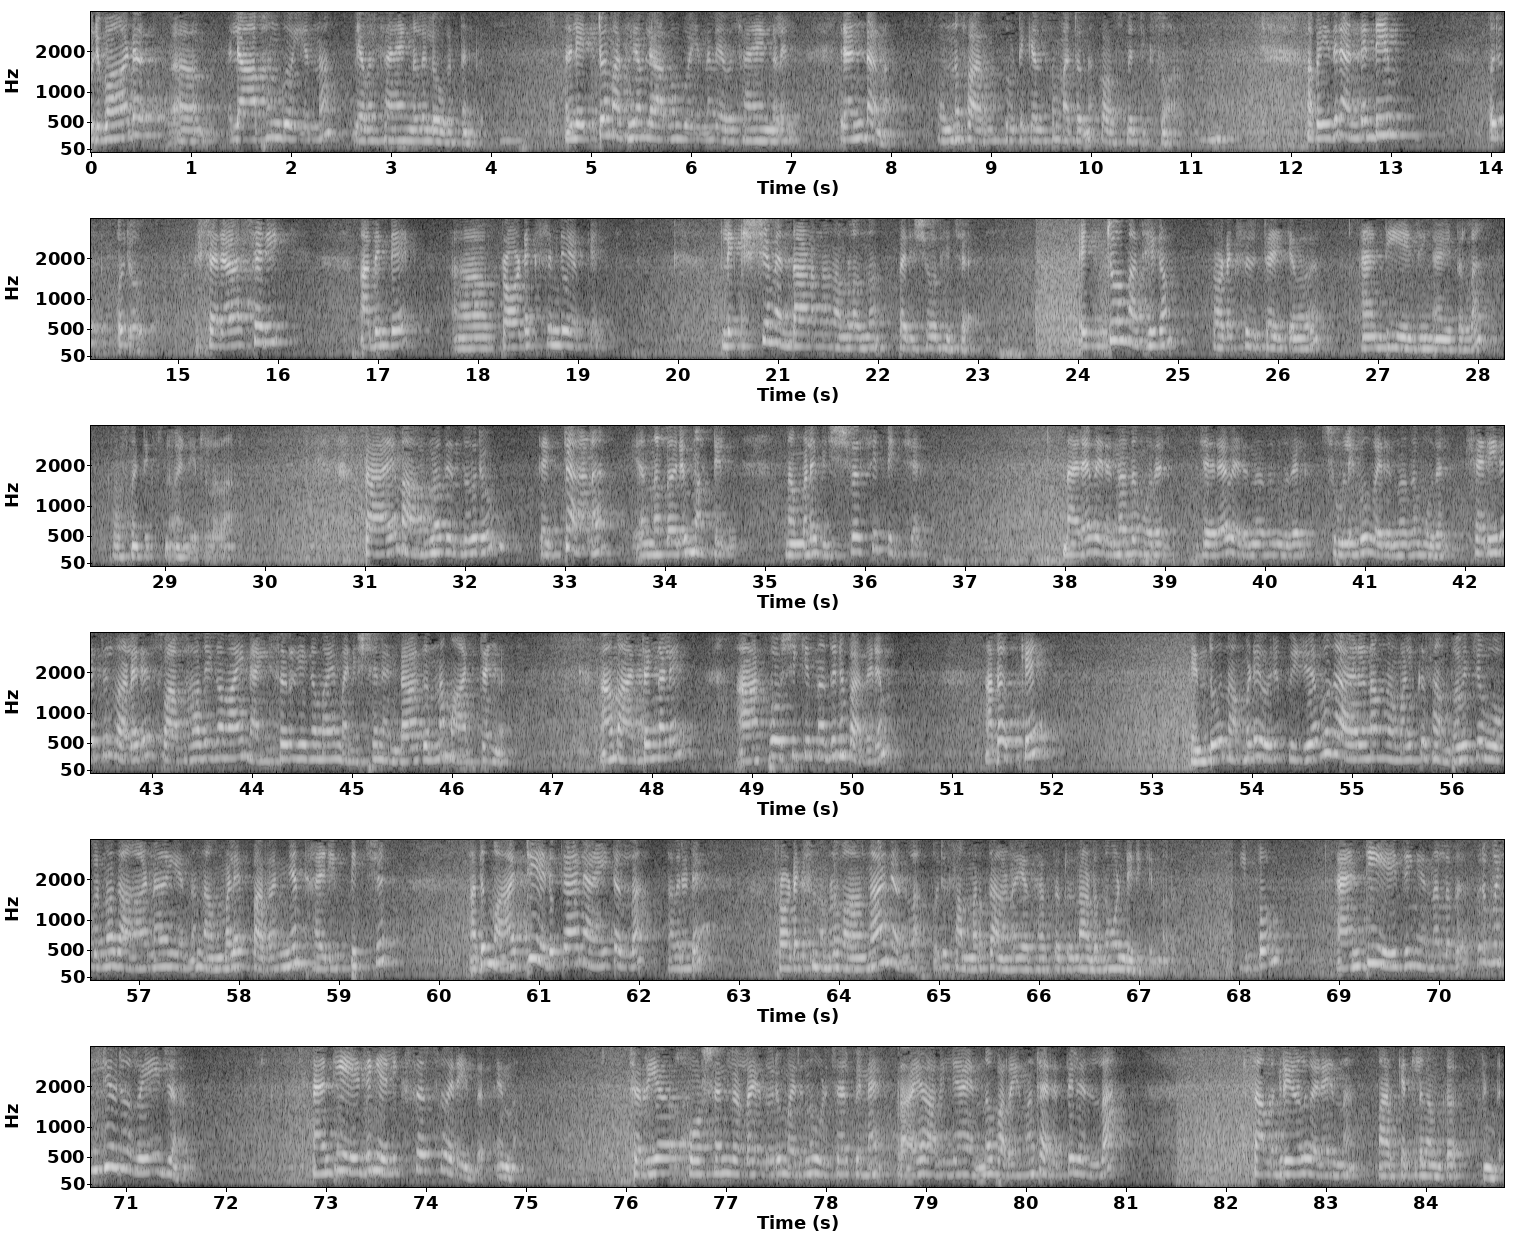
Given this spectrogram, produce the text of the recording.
ഒരുപാട് ലാഭം കൊയ്യുന്ന വ്യവസായങ്ങൾ ലോകത്തുണ്ട്. അതിൽ ഏറ്റവും അധികം ലാഭം കൊയ്യുന്ന വ്യവസായങ്ങളിൽ രണ്ടെണ്ണം. ഒന്ന് ഫാർമസ്യൂട്ടിക്കൽസും മറ്റൊന്ന് കോസ്മെറ്റിക്സും ആണ്. അപ്പോൾ ഇത് രണ്ടിന്റെയും ഒരു ഒരു ശരാശരി അതിന്റെ പ്രോഡക്ട്സിന്റെയൊക്കെ ലക്ഷ്യം എന്താണെന്ന് നമ്മളൊന്ന് പരിശോധിച്ച് ഏറ്റവും അധികം പ്രോഡക്ട്സ് വിറ്റഴിക്കുന്നത് ആന്റി ഏജിംഗ് ആയിട്ടുള്ള കോസ്മെറ്റിക്സിന് വേണ്ടിയിട്ടുള്ളതാണ്. പ്രായമാവുന്നത് ഒരു തെറ്റാണ് എന്നുള്ളൊരു മട്ടിൽ നമ്മളെ വിശ്വസിപ്പിച്ച് നര വരുന്നത് മുതൽ ജര വരുന്നത് മുതൽ ചുളിവ് വരുന്നത് മുതൽ ശരീരത്തിൽ വളരെ സ്വാഭാവികമായി നൈസർഗികമായി മനുഷ്യൻ ഉണ്ടാകുന്ന മാറ്റങ്ങൾ. ആ മാറ്റങ്ങളെ ആഘോഷിക്കുന്നതിനു പകരം അതൊക്കെ എന്തോ നമ്മുടെ ഒരു പിഴവ് കാരണം നമ്മൾക്ക് സംഭവിച്ചു പോകുന്നതാണ് എന്ന് നമ്മളെ പറഞ്ഞ് ധരിപ്പിച്ച് അത് മാറ്റിയെടുക്കാനായിട്ടുള്ള അവരുടെ പ്രോഡക്ട്സ് നമ്മൾ വാങ്ങാനുള്ള ഒരു സമ്മർദ്ദമാണ് യഥാർത്ഥത്തിൽ നടന്നുകൊണ്ടിരിക്കുന്നത്. ഇപ്പം ആന്റി ഏജിങ് എന്നുള്ളത് ഒരു വലിയൊരു റേജാണ് ആന്റി ഏജിങ് എലിക്സേഴ്സ് വരെയുണ്ട് എന്ന്. ചെറിയ പോർഷനിലുള്ള ഏതൊരു മരുന്ന് കുടിച്ചാൽ പിന്നെ പ്രായമാവില്ല എന്ന് പറയുന്ന തരത്തിലുള്ള സാമഗ്രികൾ വരെ ഇന്ന് മാർക്കറ്റിൽ നമുക്ക് ഉണ്ട്.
